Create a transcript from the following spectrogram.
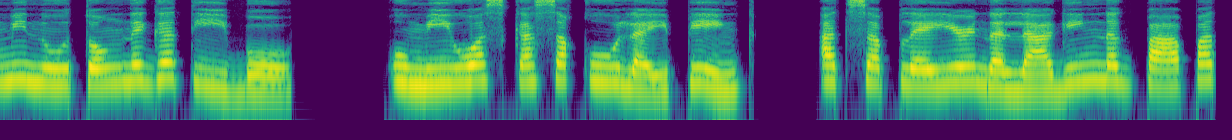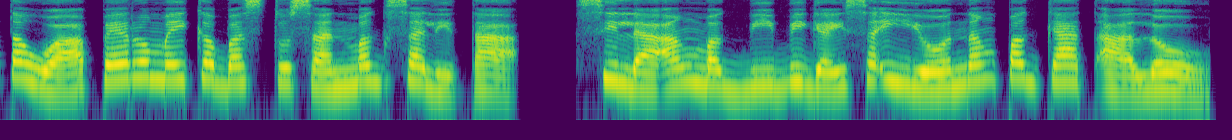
minutong negatibo. Umiwas ka sa kulay pink, at sa player na laging nagpapatawa pero may kabastusan magsalita. Sila ang magbibigay sa iyo ng pagkatalo.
